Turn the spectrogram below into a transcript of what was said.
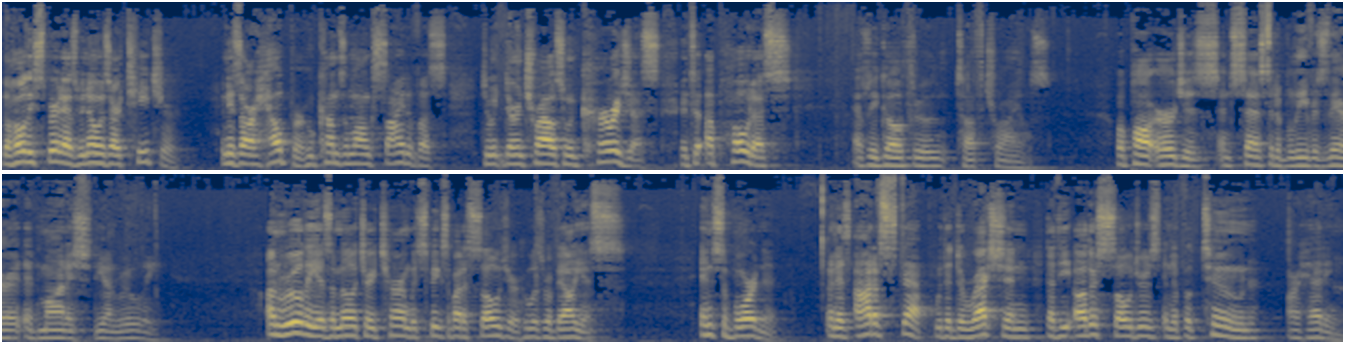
The Holy Spirit, as we know, is our teacher and is our helper who comes alongside of us during trials to encourage us and to uphold us as we go through tough trials. Well, Paul urges and says to the believers there, admonish the unruly. Unruly is a military term which speaks about a soldier who is rebellious insubordinate, and is out of step with the direction that the other soldiers in the platoon are heading.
